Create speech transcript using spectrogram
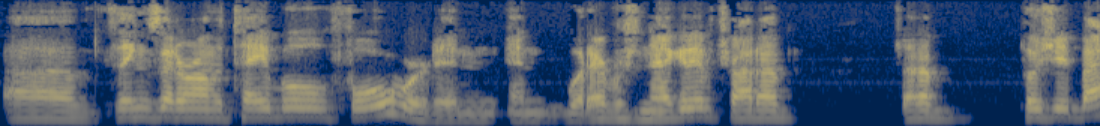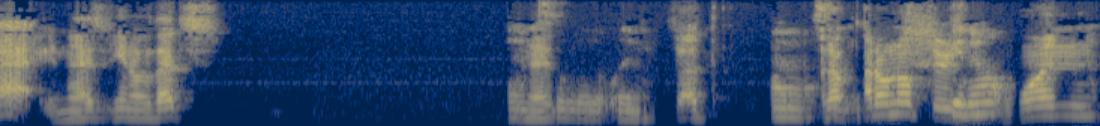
uh, things that are on the table forward, and and whatever's negative, try to try to push it back. And that's you know that's absolutely. You know, I, don't, I don't know if there's you know, one.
